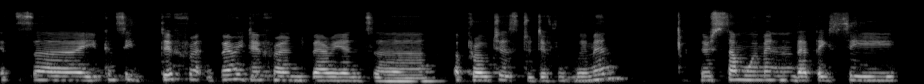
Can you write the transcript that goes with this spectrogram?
it's uh, you can see different, very different variant uh, approaches to different women there's some women that they see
